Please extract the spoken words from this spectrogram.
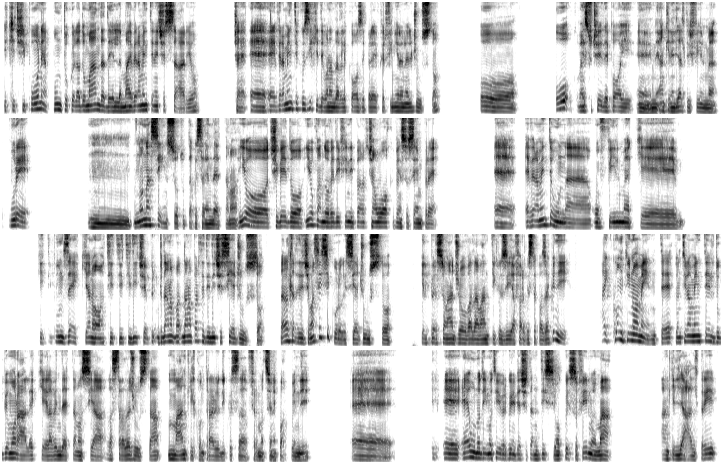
e che ci pone appunto quella domanda del ma è veramente necessario? Cioè è, è veramente così che devono andare le cose per, per finire nel giusto? O, o come succede poi eh, anche negli altri film, oppure mm, non ha senso tutta questa vendetta, no? Io ci vedo, io quando vedo i film di Park Chan-wook penso sempre eh, è veramente un, uh, un film che che ti punzecchia, no? Ti, ti, ti dice, da una, da una, parte ti dice sì è giusto, dall'altra ti dice ma sei sicuro che sia giusto che il personaggio vada avanti così a fare questa cosa? E quindi hai continuamente, continuamente il dubbio morale che la vendetta non sia la strada giusta, ma anche il contrario di questa affermazione qua. Quindi è, è, è uno dei motivi per cui mi piace tantissimo questo film, ma anche gli altri,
